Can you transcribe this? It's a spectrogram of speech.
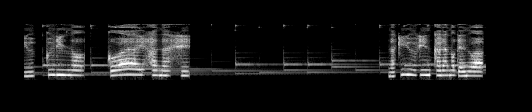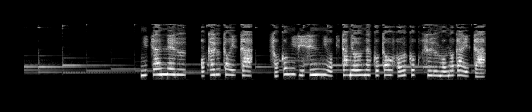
ゆっくりの、怖い話。亡き友人からの電話。2チャンネル、オカルトいた。そこに地震に起きた妙なことを報告する者がいた。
